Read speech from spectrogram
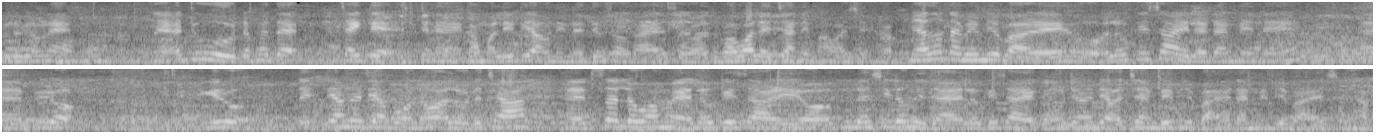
ဘယ်လိုပြောမလဲ အဲအတူကိုတစ်ဖက်သက်ကြိုက်တဲ့အဲကောင်မလေးတယောက်အနေနဲ့ပြုဆောင်ထားရဲဆိုတော့တဘာဝလည်းကြာနေမှာပါရှင်ဟုတ်အများဆုံးတိုင်ပင်ဖြစ်ပါတယ်ဟိုအလုပ်ကိစ္စတွေလည်းတိုင်ပင်တယ်အဲပြီးတော့ဒီလိုတယောက်နဲ့တယောက်ပေါ့နော်အဲ့လိုတခြားအဲဆက်လုပ်ရမယ့်အလုပ်ကိစ္စတွေရောအခုလက်ရှိလုပ်နေကြတဲ့အလုပ်ကိစ္စတွေအကုန်လုံးတယောက်နဲ့တယောက်အကြံပေးဖြစ်ပါတယ်တိုင်ပင်ဖြစ်ပါတယ်ရှင်ဟုတ်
